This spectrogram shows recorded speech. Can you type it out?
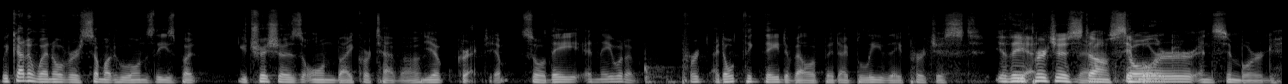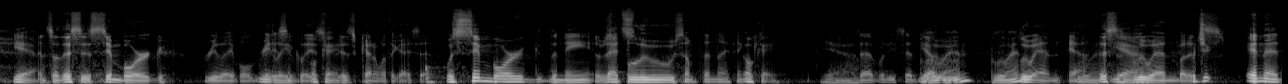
We kind of went over somewhat who owns these, but Nutritia is owned by Corteva. Yep. Correct. Yep. So they and they would have. Per, I don't think they developed it. I believe they purchased. Yeah, they Yeah. purchased Yeah. um, Stoller and Symborg. Yeah, And so this is Symborg relabeled. Relabeled, Basically, is, okay. is kind of what the guy said. was Symborg the name? It was That's blue something. I think. okay. Yeah. Is that what he said? Yeah. Blue N? Blue N? Blue N. Yeah. Blue N. This is Yeah. Blue N, but, But you, in the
